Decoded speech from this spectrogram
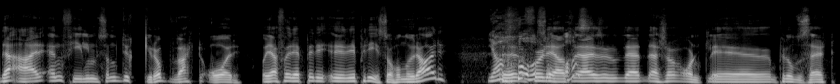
Det er en film som dukker opp hvert år. Og jeg får repri reprisehonorar. Ja, uh, fordi at det er, det, er, er så ordentlig eh, produsert.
